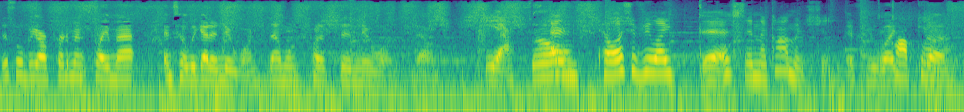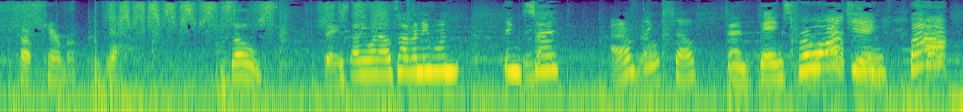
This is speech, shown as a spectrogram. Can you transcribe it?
This will be our permanent play mat until we get a new one. Then we'll put the new one down. Yeah. So, And tell us if you like this in the comments too. If you like top the top camera. Yeah. so Thanks. does anyone else have anyone thing to say? I don't No. think so. Then thanks for For watching. watching. Bye. Make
